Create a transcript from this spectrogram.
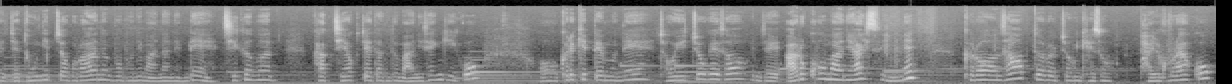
이제 독립적으로 하는 부분이 많았는데 지금은 각 지역 재단도 많이 생기고 어, 그렇기 때문에 저희 쪽에서 이제 아르코만이 할 수 있는 그런 사업들을 좀 계속 발굴하고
